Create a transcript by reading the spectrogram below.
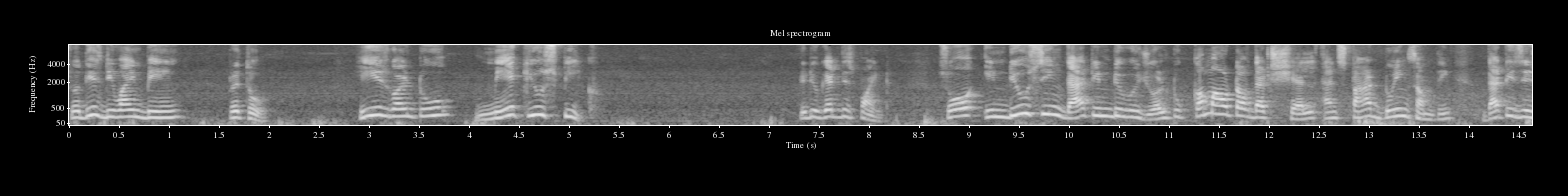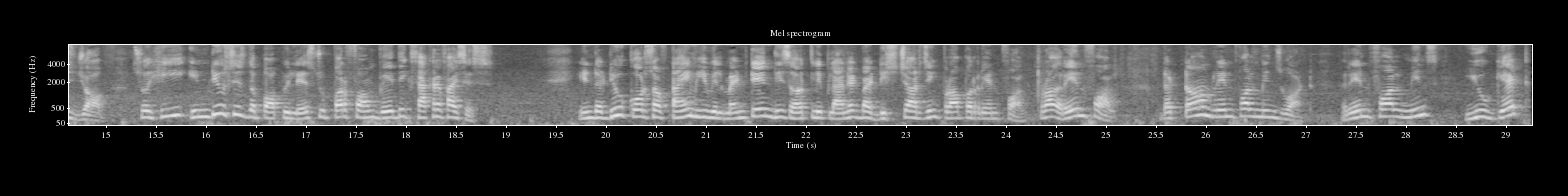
So this divine being, Prithu, he is going to make you speak did you get this point? So, inducing that individual to come out of that shell and start doing something, that is his job. So, he induces the populace to perform Vedic sacrifices. In the due course of time, he will maintain this earthly planet by discharging proper rainfall. Pro- rainfall. The term rainfall means what? Rainfall means you get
